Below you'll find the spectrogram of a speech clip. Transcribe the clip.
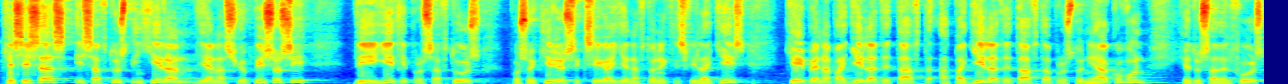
Και εσείς σας εις αυτούς την χείραν διανασιωπήσωση διηγήθη προς αυτούς πως ο Κύριος εξήγαγε αυτόν εκ της φυλακής και είπε να απαγγείλατε ταύτα, απαγγείλατε ταύτα προς τον Ιάκωβον και τους αδελφούς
